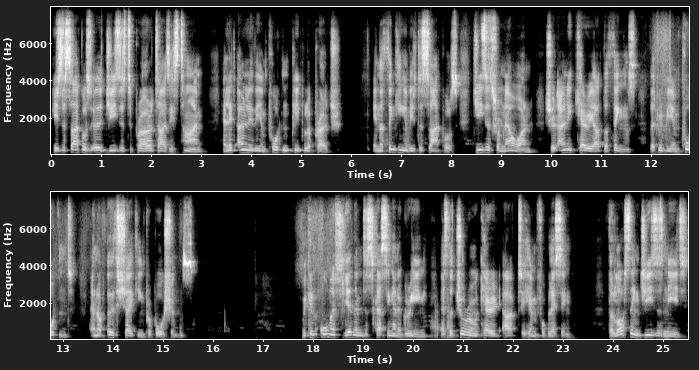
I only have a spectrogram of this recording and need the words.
His disciples urged Jesus to prioritize his time and let only the important people approach. In the thinking of his disciples, Jesus from now on should only carry out the things that would be important and of earth shaking proportions. We can almost hear them discussing and agreeing as the children were carried out to him for blessing. The last thing Jesus needs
